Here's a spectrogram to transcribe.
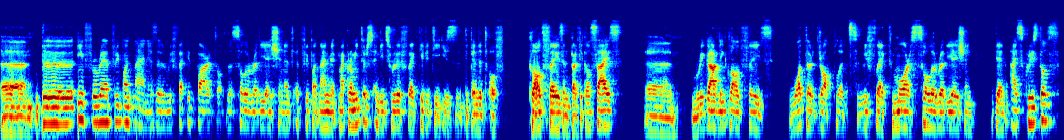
Um, the infrared 3.9 is a reflected part of the solar radiation at, at 3.9 micrometers and its reflectivity is dependent of cloud phase and particle size. Uh, regarding cloud phase, water droplets reflect more solar radiation than ice crystals.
